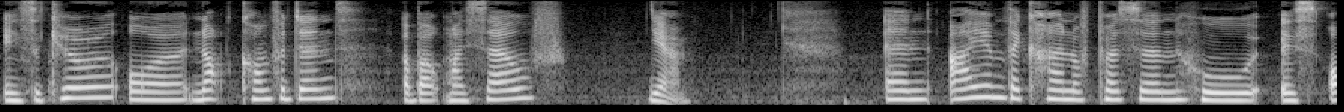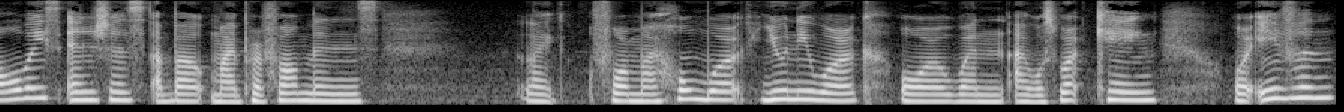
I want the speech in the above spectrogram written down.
insecure or not confident about myself. Yeah. And I am the kind of person who is always anxious about my performance, like for my homework, uni work, or when I was working, or even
